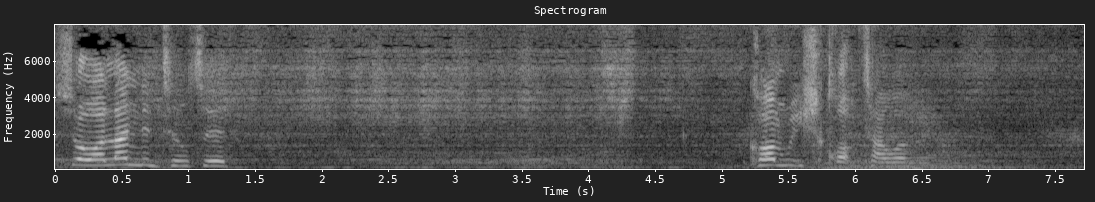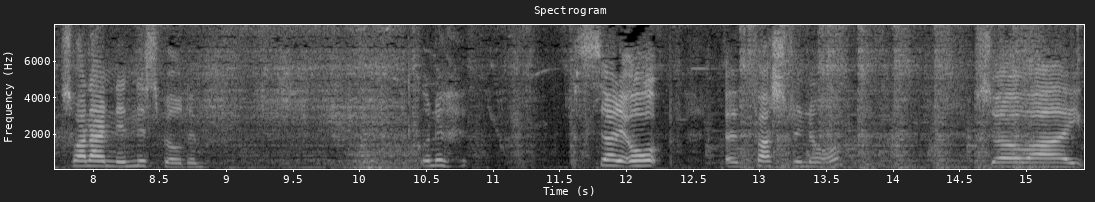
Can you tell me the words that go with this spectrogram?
So our landing tilted. Can't reach the clock tower. So I land in this building. Gonna set it up uh, and fasten it up. So I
